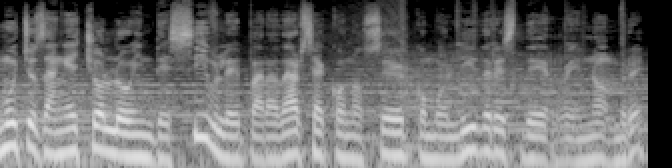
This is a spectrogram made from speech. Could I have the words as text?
Muchos han hecho lo indecible para darse a conocer como líderes de renombre,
